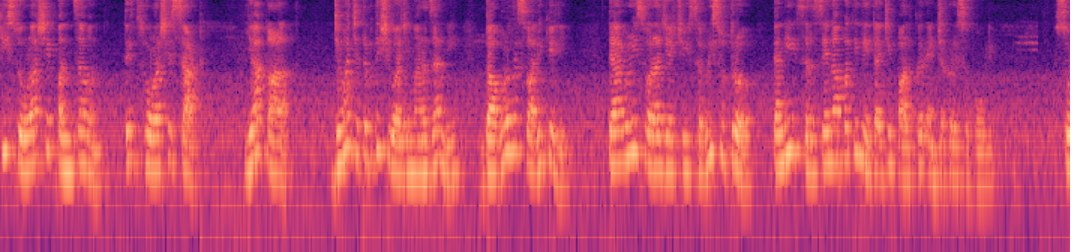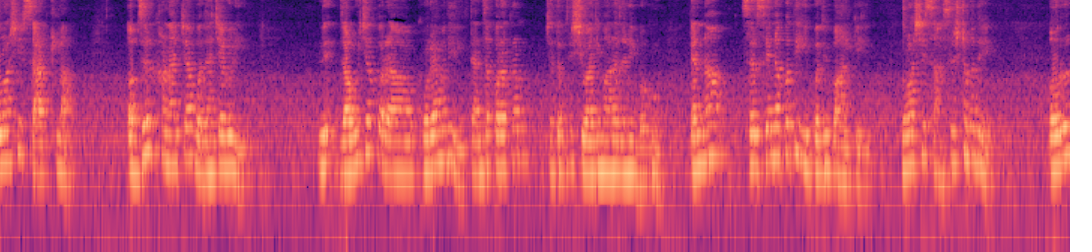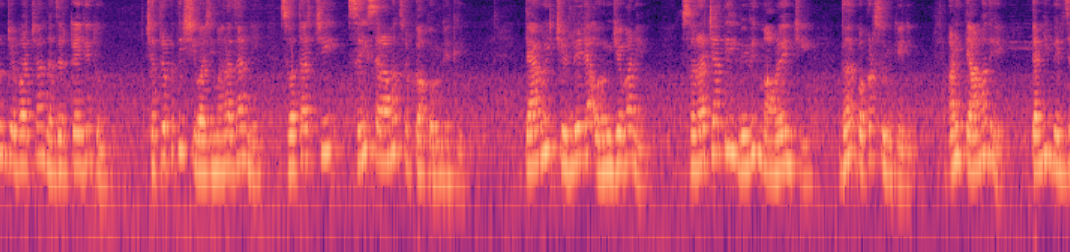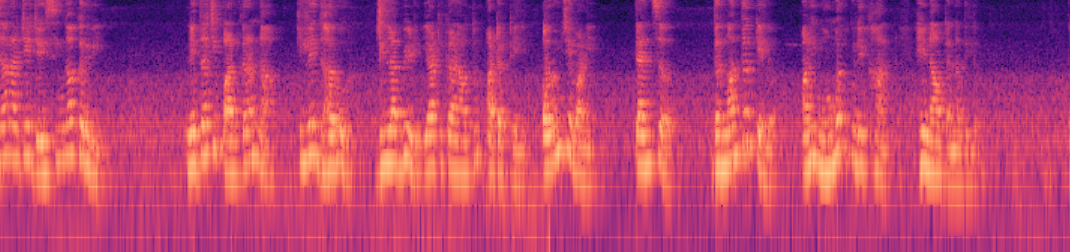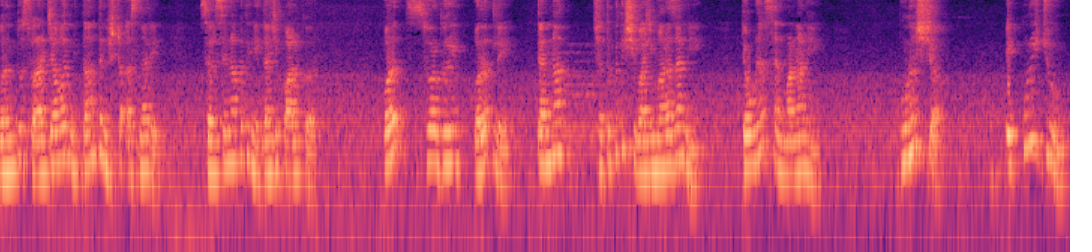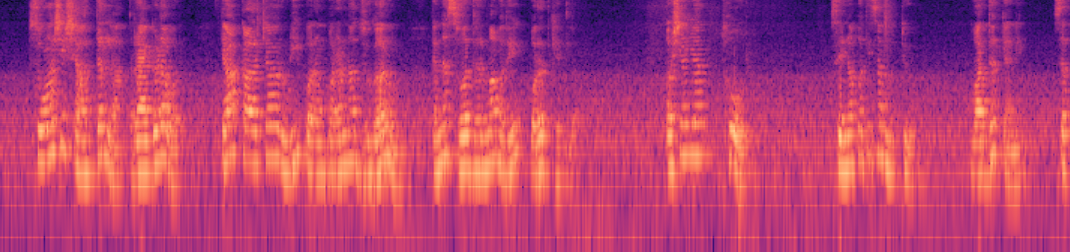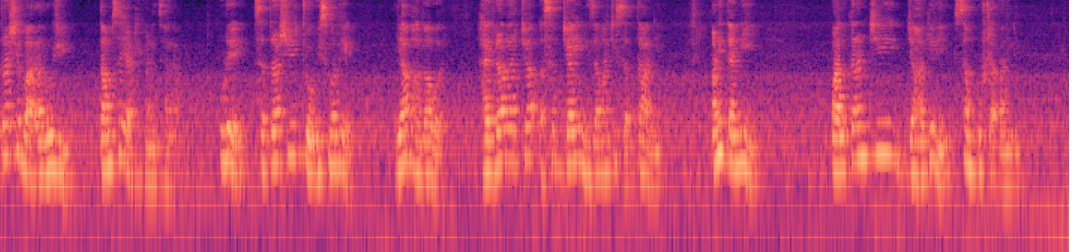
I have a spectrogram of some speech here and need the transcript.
की सोळाशे पंचावन्न ते सोळाशे साठ. या काळात जेव्हा छत्रपती शिवाजी महाराजांनी दाभोळवर स्वारी केली त्यावेळी स्वराज्याची सगळी सूत्र त्यांनी सरसेनापती नेताजी पालकर यांच्याकडे सोपवली. सोळाशे साठला अफजल खानाच्या वधाच्या वेळी ने जावळीच्या परा खोऱ्यामधील त्यांचा पराक्रम छत्रपती शिवाजी महाराजांनी बघून त्यांना सरसेनापती ही पदवी बहाल केली. सोळाशे सहासष्टमध्ये औरंगजेबाच्या नजरकैदीतून छत्रपती शिवाजी महाराजांनी स्वतःची सही सलामत सुटका करून घेतली. त्यावेळी चिडलेल्या औरंगजेबाने स्वराज्यातील विविध मावळ्यांची धरपकड सुरू केली आणि त्यामध्ये त्यांनी मिर्झा राजे जयसिंगा करवी नेताजी पालकरांना किल्ले धारूर जिल्हा बीड या ठिकाणातून अटक केली. औरंगजेबाने त्यांचं धर्मांतर केलं आणि मोहम्मद कुली खान हे नाव त्यांना दिलं. परंतु स्वराज्यावर नितांत निष्ठ असणारे सरसेनापती नेताजी पालकर परत स्वघरी परतले त्यांना छत्रपती शिवाजी महाराजांनी तेवढ्याच सन्मानाने पुनश्च एकोणीस जून सोळाशे शहात्तरला रायगडावर त्या काळच्या रूढी परंपरांना झुगारून त्यांना स्वधर्मामध्ये परत घेतलं. अशा या थोर सेनापतीचा मृत्यू वार्धक्याने सतराशे बारा रोजी तामसा या ठिकाणी झाला. पुढे सतराशे चोवीसमध्ये या भागावर हैदराबादच्या असफजाई निजामाची सत्ता आली आणि त्यांनी पालकरांची जहागिरी संपुष्टात आणली.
